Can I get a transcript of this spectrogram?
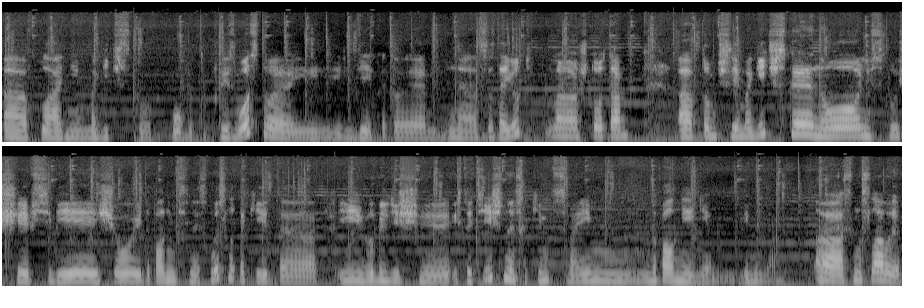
в плане магического какого-то производства и людей, которые э, создают э, что-то в том числе магическое, но несущее в себе еще и дополнительные смыслы какие-то и выглядящие эстетично с каким-то своим наполнением именно смысловым.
